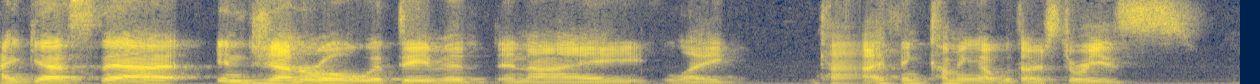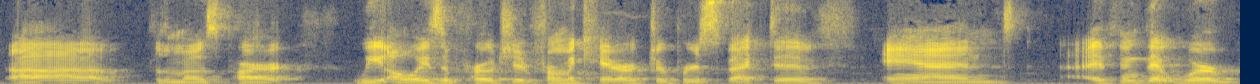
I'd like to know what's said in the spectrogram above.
I guess that in general, with David and I, like, I think coming up with our stories uh, for the most part, we always approach it from a character perspective. And I think that we're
